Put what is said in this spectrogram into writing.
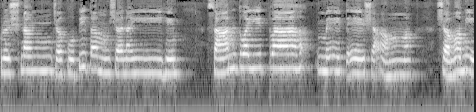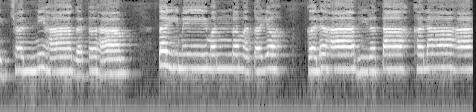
कृष्णम् च कुपितम् शनैः सान्त्वयित्वा मे तेषाम् शममिच्छन्निहागतः। तैमे मन्दमतयः कलहाभिरताः खलाः।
